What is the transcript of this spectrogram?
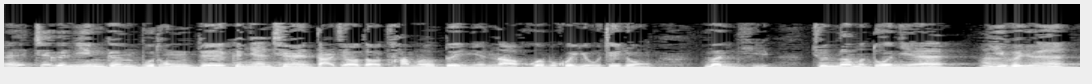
哎，这个您跟不同的跟年轻人打交道，他们对您呢会不会有这种问题？就那么多年一个人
